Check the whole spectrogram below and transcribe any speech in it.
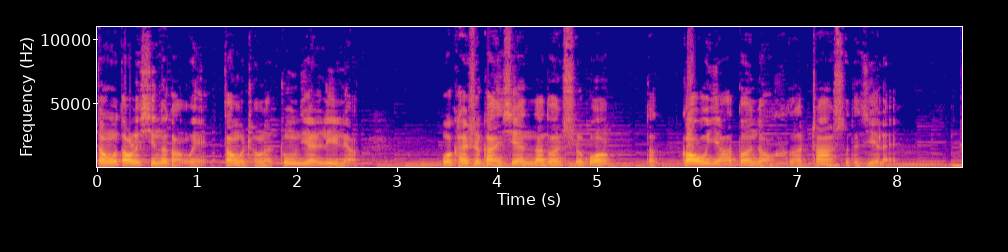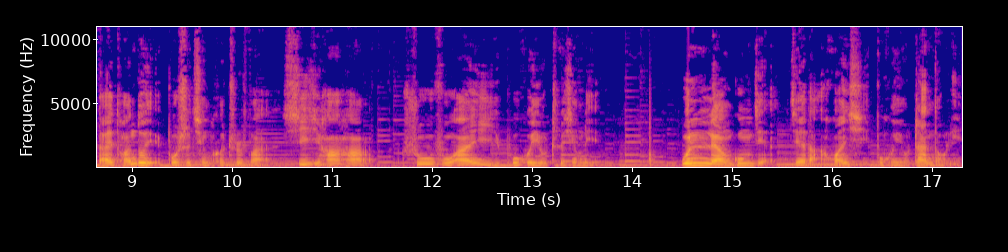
当我到了新的岗位，当我成了中坚力量，我开始感谢那段时光的高压锻造和扎实的积累。带团队不是请客吃饭，嘻嘻哈哈，舒服安逸，不会有执行力；温良恭俭，皆大欢喜，不会有战斗力。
